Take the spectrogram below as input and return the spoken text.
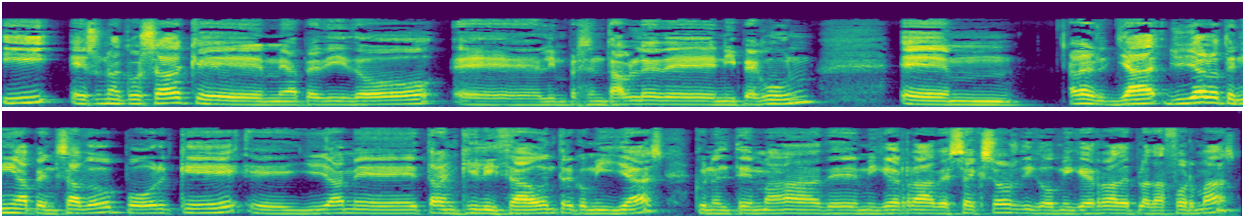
Y es una cosa que me ha pedido eh, el impresentable de Nipegun. Em, a ver, ya, yo ya lo tenía pensado porque eh, yo ya me he tranquilizado, entre comillas, con el tema de mi guerra de sexos, digo, mi guerra de plataformas.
